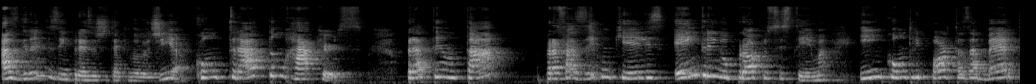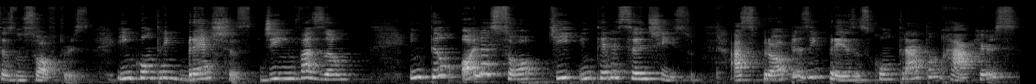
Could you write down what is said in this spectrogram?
As grandes empresas de tecnologia contratam hackers para tentar para fazer com que eles entrem no próprio sistema e encontrem portas abertas nos softwares, encontrem brechas de invasão. Então, olha só que interessante isso. As próprias empresas contratam hackers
